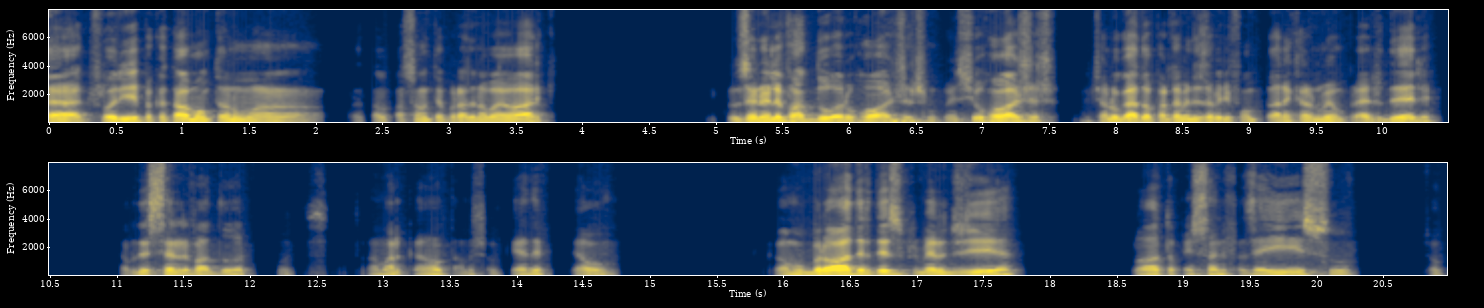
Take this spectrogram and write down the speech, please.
é, Floripa, que eu estava montando uma, eu estava passando uma temporada em Nova York, cruzei no elevador o Roger, não conhecia o Roger, eu tinha alugado o apartamento da Isabelle Fontana, que era no mesmo prédio dele, Tava descendo o elevador, putz, tá Marcão, tá, não sei o quê. Daí, ficamos brother desde o primeiro dia. Falou, oh, tô pensando em fazer isso, não sei o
